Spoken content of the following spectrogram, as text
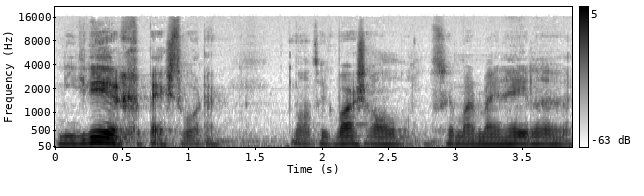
niet weer gepest worden. Want ik was al, zeg maar, mijn hele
